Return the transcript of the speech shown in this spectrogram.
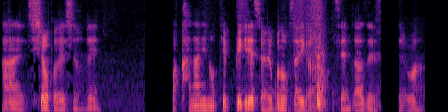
はい。師匠と弟子のね。まあ、かなりの鉄壁ですよね、この二人が。センター戦は。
